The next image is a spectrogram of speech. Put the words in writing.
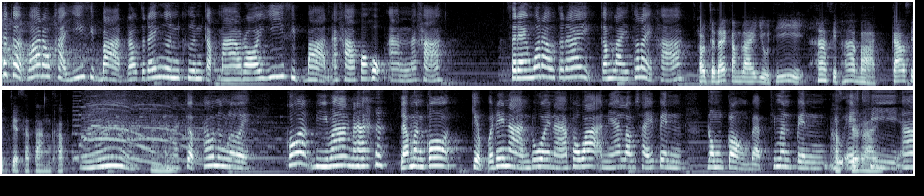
ถ้าเกิดว่าเราขาย 20 บาท เราจะได้เงินคืนกลับมา 120 บาทนะคะพอ 6 อันนะคะ แสดงว่าเราจะได้กำไรเท่าไหร่คะ เราจะได้กำไรอยู่ที่ 55 บาท 97 สตางค์ครับอืมอืมนะคะเกือบเท่านึงเลย ก็ดีมากนะ แล้วมันก็เก็บไว้ได้นานด้วยนะ เพราะว่าอันเนี้ยเราใช้เป็นนมกล่องแบบที่มันเป็น UHT อ่า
